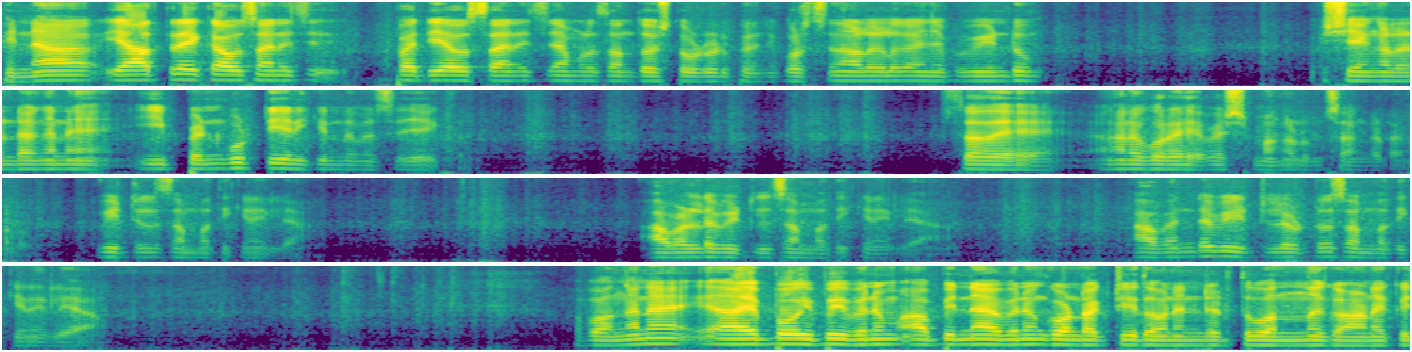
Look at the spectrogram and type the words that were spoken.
പിന്നെ യാത്രയൊക്കെ അവസാനിച്ച് പറ്റി അവസാനിച്ച് നമ്മൾ സന്തോഷത്തോടുകൂടി പറഞ്ഞു കുറച്ച് നാളുകൾ കഴിഞ്ഞപ്പോൾ വീണ്ടും വിഷയങ്ങളുണ്ട്. അങ്ങനെ ഈ പെൺകുട്ടി എനിക്കുണ്ട് മെസ്സേജ് അയക്കുന്നു അതെ അങ്ങനെ കുറേ വിഷമങ്ങളും സങ്കടങ്ങളും വീട്ടിൽ സമ്മതിക്കണില്ല. അവളുടെ വീട്ടിൽ സമ്മതിക്കണില്ല. അവന്റെ വീട്ടിലോട്ടും സമ്മതിക്കണില്ല. അപ്പോൾ അങ്ങനെ ആയപ്പോൾ ഇപ്പോൾ ഇവനും പിന്നെ അവനും കോണ്ടാക്ട് ചെയ്തു. അവൻ എന്റെ അടുത്ത് വന്ന് കാണുകയൊക്കെ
